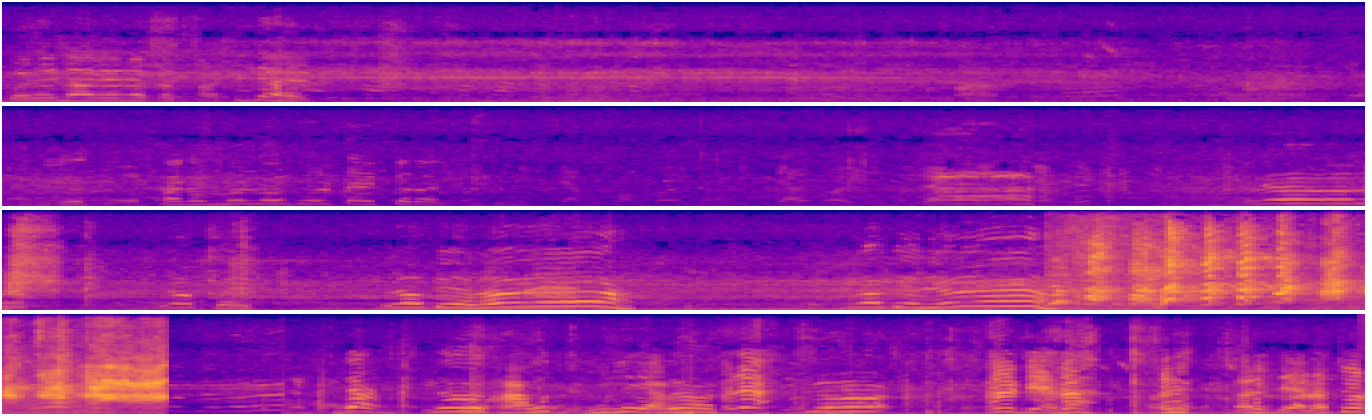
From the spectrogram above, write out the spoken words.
ભરાઈ ના રહે તો થાકી જાય એ ચોથા નંબરનો બોલ ટાઈટ કરવાનો બેરા, અલે, બેરા. જા, હા હું છું. લે અલે, અરે, અરે ડેરા અરે અરે ડેરા ચો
